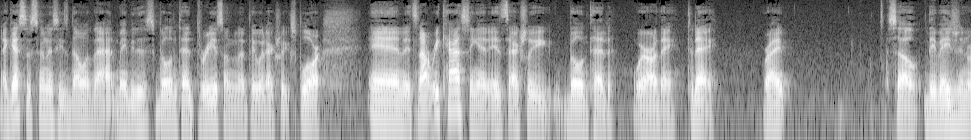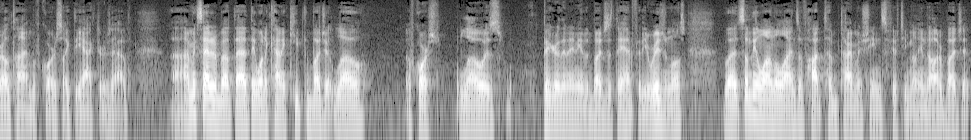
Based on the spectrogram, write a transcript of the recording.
I guess as soon as he's done with that, maybe this Bill and Ted Three is something that they would actually explore and it's not recasting it. It's actually Bill and Ted. Where are they today? Right. So they've aged in real time, of course, like the actors have. Uh, I'm excited about that. They want to kind of keep the budget low. Of course, low is bigger than any of the budgets they had for the originals, but something along the lines of Hot Tub Time Machine's $50 million budget.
